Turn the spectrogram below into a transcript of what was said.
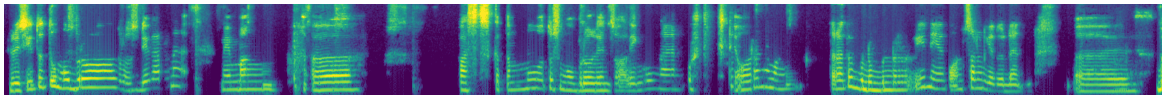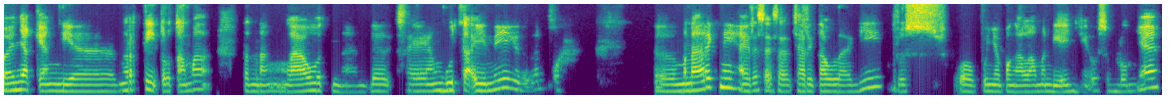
dari situ tuh ngobrol terus. Dia karena memang uh, pas ketemu terus ngobrolin soal lingkungan uh ini orang emang ternyata bener-bener ini ya concern gitu. Dan uh, banyak yang dia ngerti terutama tentang laut. Nah saya yang buta ini gitu kan wah uh, menarik nih. Akhirnya saya, saya cari tahu lagi. Terus oh, punya pengalaman di NGO sebelumnya.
